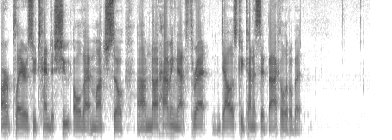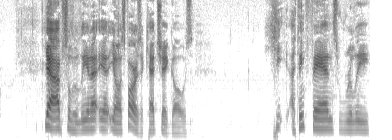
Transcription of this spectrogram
aren't players who tend to shoot all that much. So um, not having that threat, Dallas could kind of sit back a little bit. Yeah, absolutely. And uh, you know, as far as Aketxe goes, he I think fans really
